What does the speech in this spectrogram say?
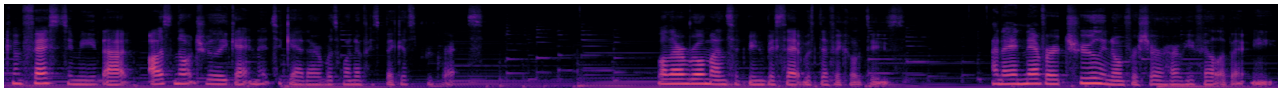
confessed to me that us not truly getting it together was one of his biggest regrets. While our romance had been beset with difficulties, and I had never truly known for sure how he felt about me,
